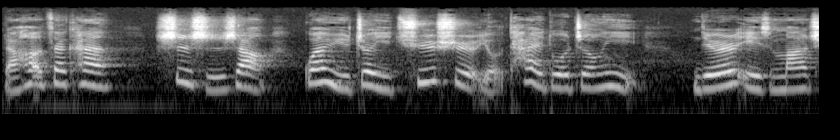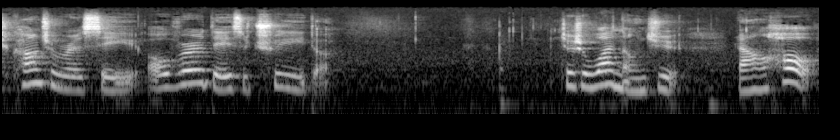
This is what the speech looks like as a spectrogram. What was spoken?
然后再看，事实上，关于这一趋势有太多争议。There is much controversy over this trade。这是万能句。然后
